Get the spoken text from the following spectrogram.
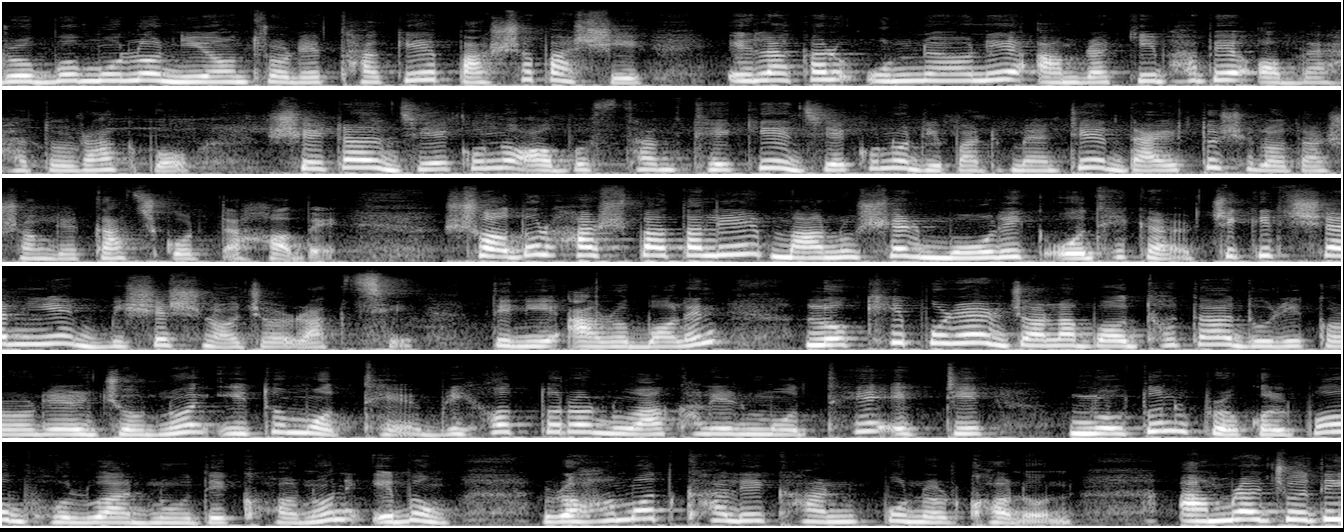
দ্রব্যমূল্য নিয়ন্ত্রণে থাকে, পাশাপাশি এলাকার উন্নয়নে আমরা কীভাবে অব্যাহত রাখব, সেটা যে কোনো অবস্থান থেকে যে কোনো ডিপার্টমেন্টে দায়িত্বশীলতার সঙ্গে কাজ করতে হবে। সদর হাসপাতালে মানুষের মৌলিক অধিকার, চিকিৎসা নিয়ে বিশেষ নজর রাখছি। তিনি আরও বলেন, লক্ষ্মীপুরের জলাবদ্ধতা দূরীকরণের জন্য ইতোমধ্যে বৃহত্তর নোয়াখালীর মধ্যে একটি নতুন প্রকল্প ভলুয়া নদী খনন এবং রহমত রহমতখালী খান পুনর্খনন। আমরা যদি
